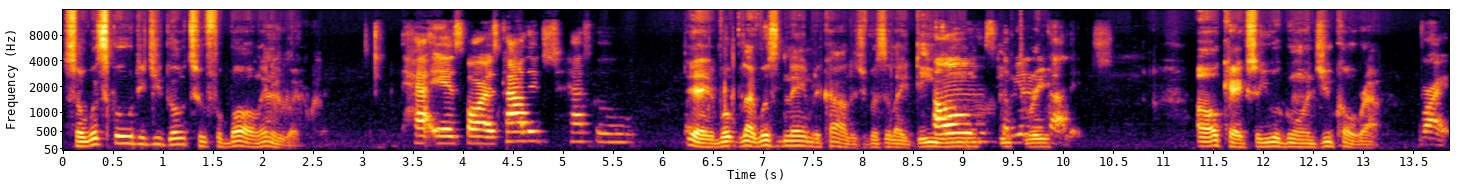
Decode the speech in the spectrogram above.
So what school did you go to for ball anyway? As far as college, high school, Yeah, what, like what's the name of the college? Was it like D Holmes D Community three? College. Oh, okay. So you were going JUCO route. Right.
